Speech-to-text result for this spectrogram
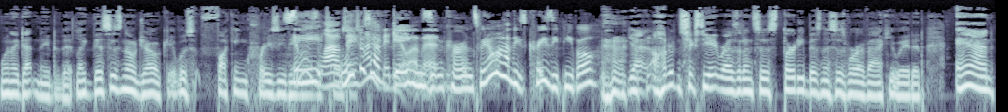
when they detonated it. Like this is no joke. It was fucking crazy. The It was loud. We just have video of gangs it. in Kearns. We don't have these crazy people. yeah, 168 residences, 30 businesses were evacuated, and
